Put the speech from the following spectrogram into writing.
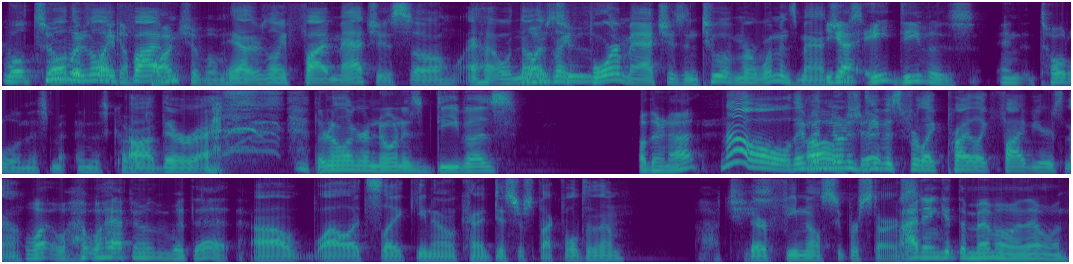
Well, two well, there's only like a five. bunch of them. Yeah, there's only five matches. So well, no, One, there's only two, four matches, and two of them are women's matches. You got eight divas in total in this in this card. Uh, they're they're no longer known as divas. oh, they're not. No, they've been Oh, known as divas for like probably like five years now. What what happened with that? Uh, while it's like you know kind of disrespectful to them, Oh, they're female superstars. I didn't get the memo on that one.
